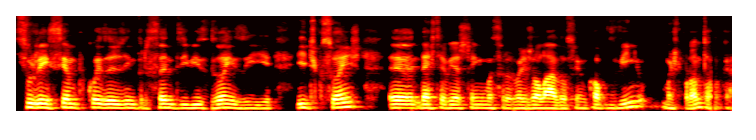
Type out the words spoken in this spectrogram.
surgem sempre coisas interessantes e visões e, e discussões, uh, desta vez sem uma cerveja ao lado ou sem um copo de vinho, mas pronto, okay,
